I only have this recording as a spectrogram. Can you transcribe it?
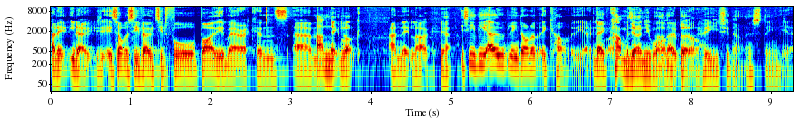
and it, you know, it's obviously voted for by the Americans um, And Nick Luck. And Nick Luck. Yeah. Is he the only non? He can't be the only. They one. can't be the only one, but not. he's, you know, an esteemed Yeah.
